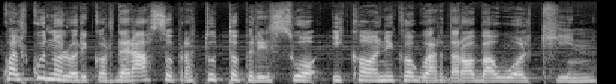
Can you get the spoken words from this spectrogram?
Qualcuno lo ricorderà soprattutto per il suo iconico guardaroba walk-in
